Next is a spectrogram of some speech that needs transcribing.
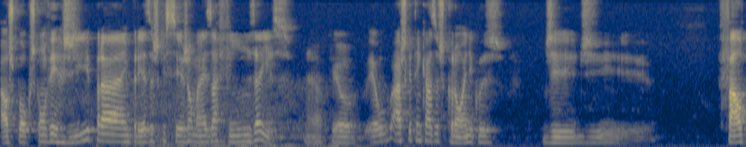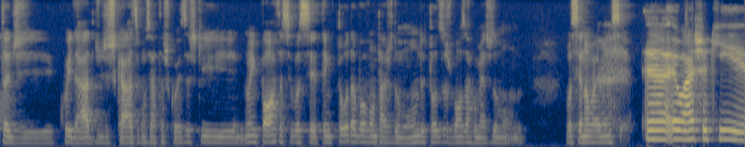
aos poucos convergir para empresas que sejam mais afins a isso. Né? Eu, eu acho que tem casos crônicos de, de falta de cuidado, de descaso com certas coisas que não importa se você tem toda a boa vontade do mundo e todos os bons argumentos do mundo, você não vai vencer. É, eu acho que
